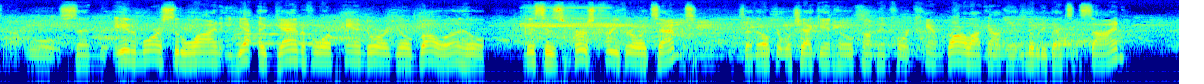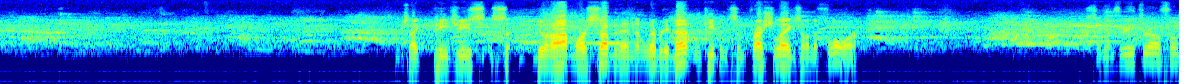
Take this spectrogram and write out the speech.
So that will send Aiden Morris to the line yet again for Pandora Gilboa. He'll miss his first free throw attempt. Seth Elkert will check in. He'll come in for Cam Garlock on the Liberty Benton side. Looks like PG's doing a lot more subbing than Liberty Benton, keeping some fresh legs on the floor. Second free throw from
